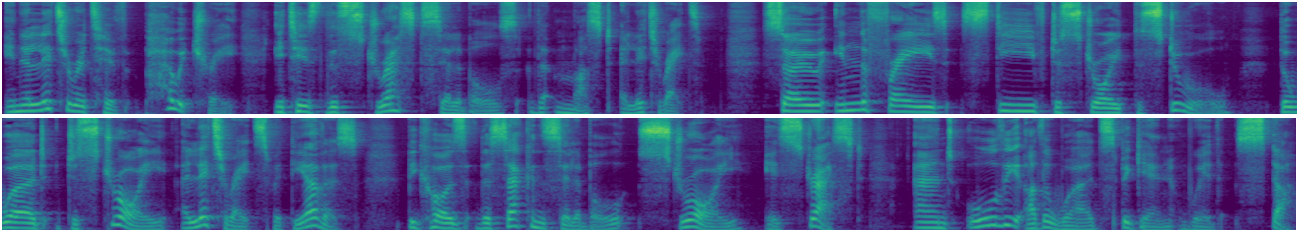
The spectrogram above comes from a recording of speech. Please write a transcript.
in alliterative poetry, it is the stressed syllables that must alliterate. So, in the phrase, Steve destroyed the stool, the word destroy alliterates with the others, because the second syllable, stroy, is stressed, and all the other words begin with sta.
